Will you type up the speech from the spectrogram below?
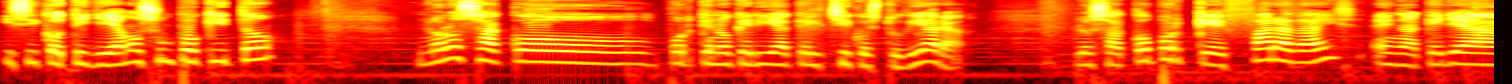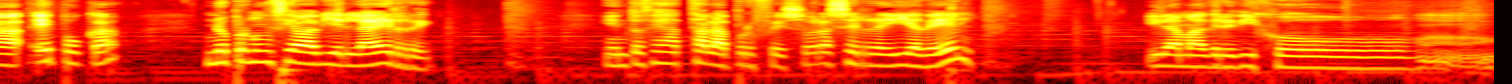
y si cotilleamos un poquito, no lo sacó porque no quería que el chico estudiara. Lo sacó porque Faraday, en aquella época, no pronunciaba bien la R. Y entonces hasta la profesora se reía de él. Y la madre dijo, "Mm,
